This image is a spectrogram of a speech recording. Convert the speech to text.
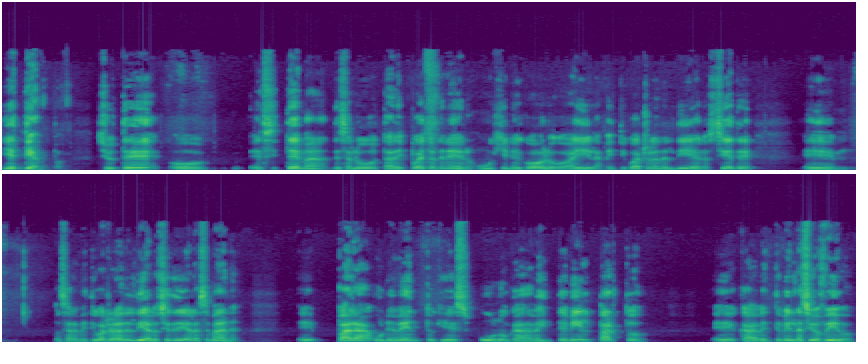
y es tiempo. Si usted o el sistema de salud está dispuesto a tener un ginecólogo ahí las 24 horas del día, los 7, eh, o sea, las 24 horas del día, los 7 días de la semana, eh, para un evento que es uno cada 20.000 partos, eh, cada 20.000 nacidos vivos,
